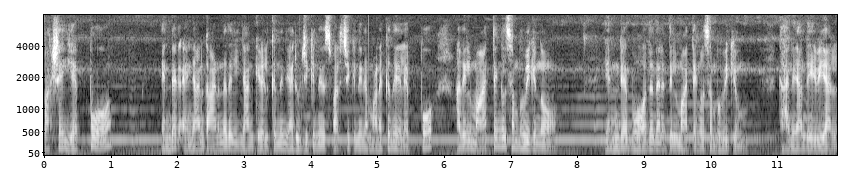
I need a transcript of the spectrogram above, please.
പക്ഷേ എപ്പോൾ എന്റെ ഞാൻ കാണുന്നതിൽ ഞാൻ കേൾക്കുന്നതിൽ ഞാൻ രുചിക്കുന്നതിൽ സ്പർശിക്കുന്നതിൽ ഞാൻ മണക്കുന്നതിൽ എപ്പോൾ അതിൽ മാറ്റങ്ങൾ സംഭവിക്കുന്നു? എന്റെ ബോധതലത്തിൽ മാറ്റങ്ങൾ സംഭവിക്കും. കാരണം ഞാൻ ദേവിയാൽ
